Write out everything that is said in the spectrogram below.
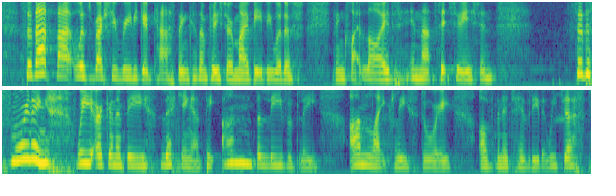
so that, that was actually really good casting because I'm pretty sure my baby would have been quite loud in that situation. So this morning, we are going to be looking at the unbelievably unlikely story of the Nativity that we just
